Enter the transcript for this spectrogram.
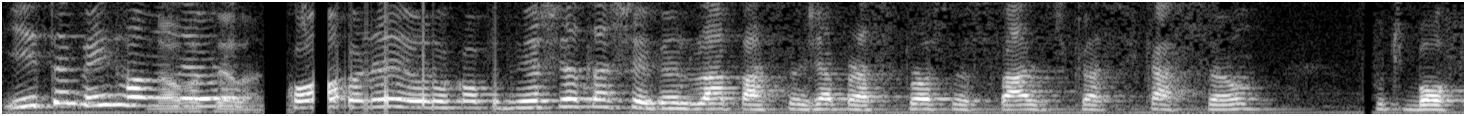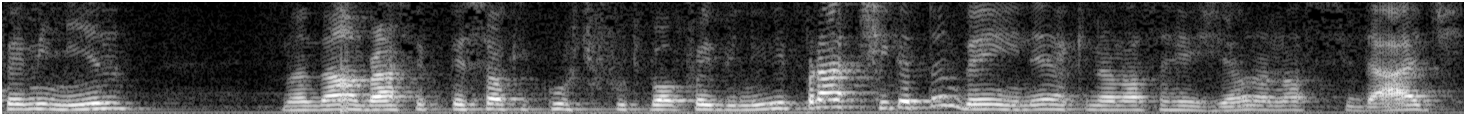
E também rola na Eurocopa, né? Eurocopa do México já está chegando lá, passando já para as próximas fases de classificação, futebol feminino. Mandar um abraço para o pessoal que curte futebol feminino e pratica também, né? Aqui na nossa região, na nossa cidade.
